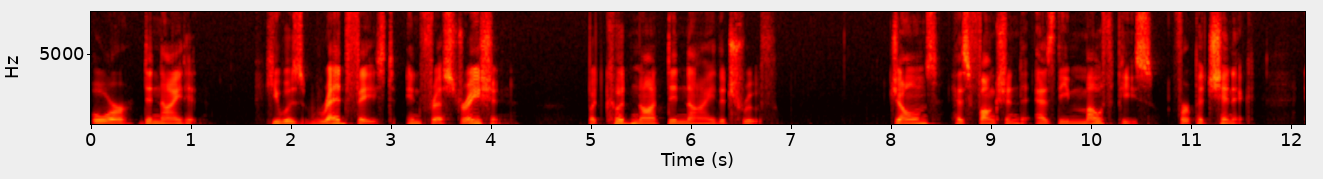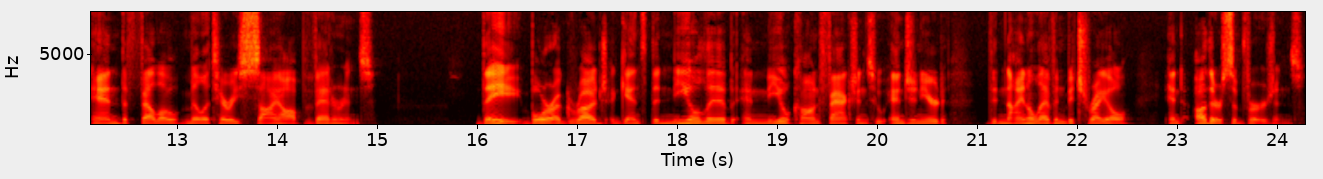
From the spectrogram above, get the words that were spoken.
or denied it. He was red faced in frustration, but could not deny the truth. Jones has functioned as the mouthpiece for Pieczenik and the fellow military PSYOP veterans. They bore a grudge against the neolib and neocon factions who engineered the 9 11 betrayal and other subversions.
